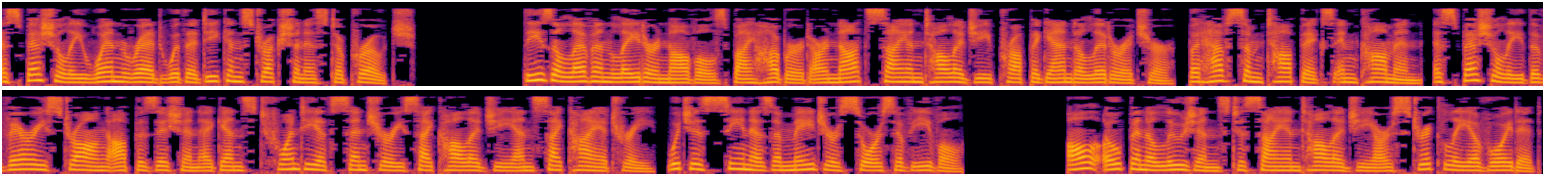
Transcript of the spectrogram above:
especially when read with a deconstructionist approach. These eleven later novels by Hubbard are not Scientology propaganda literature, but have some topics in common, especially the very strong opposition against 20th-century psychology and psychiatry, which is seen as a major source of evil. All open allusions to Scientology are strictly avoided.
